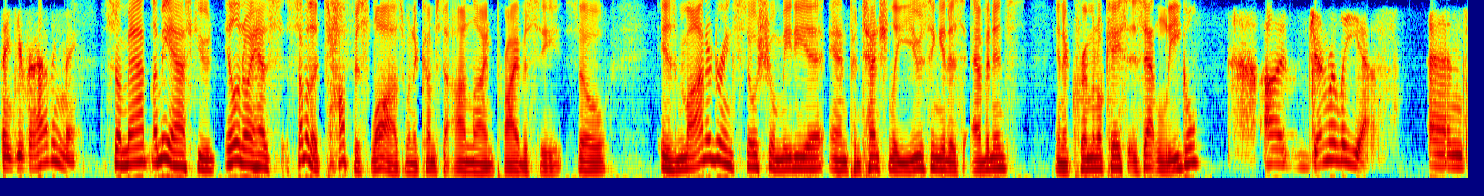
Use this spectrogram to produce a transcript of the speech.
Thank you for having me. So, Matt, let me ask you Illinois has some of the toughest laws when it comes to online privacy. So, Is monitoring social media and potentially using it as evidence in a criminal case is that legal? Uh, generally, yes. And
